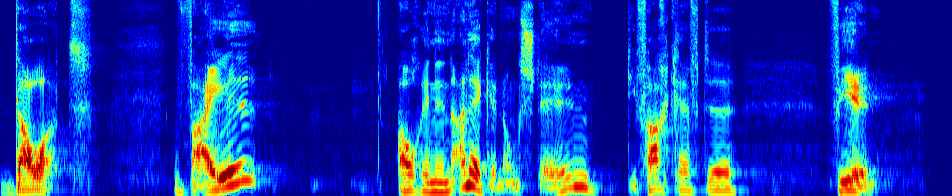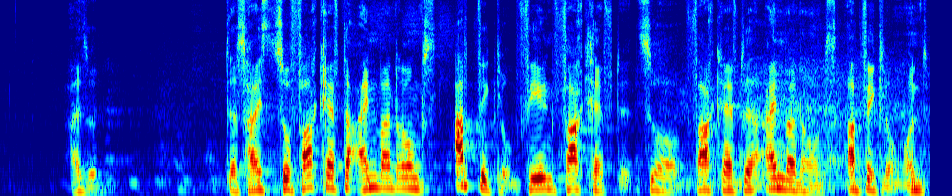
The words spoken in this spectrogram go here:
dauert, weil auch in den Anerkennungsstellen die Fachkräfte fehlen. Also das heißt, zur Fachkräfteeinwanderungsabwicklung fehlen Fachkräfte zur Fachkräfteeinwanderungsabwicklung. Und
